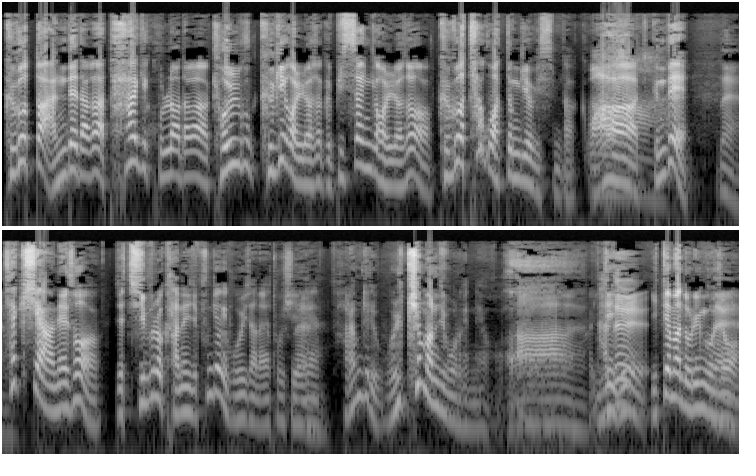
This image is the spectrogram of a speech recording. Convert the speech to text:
그것도 안 되다가 다하게 골라다가 결국 그게 걸려서 그 비싼 게 걸려서 그거 타고 왔던 기억이 있습니다. 와, 아. 근데 네. 택시 안에서 이제 집으로 가는 이제 풍경이 보이잖아요, 도시에. 네. 사람들이 왜 이렇게 많은지 모르겠네요. 아, 이제 다들 이, 때만 노린 거죠. 네.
